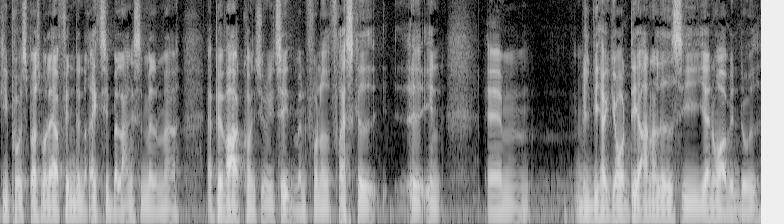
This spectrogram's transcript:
kigge på. Spørgsmålet er at finde den rigtige balance mellem at, at bevare kontinuitet, men få noget friskhed øh, ind. Um, vil vi have gjort det anderledes i januarvinduet?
